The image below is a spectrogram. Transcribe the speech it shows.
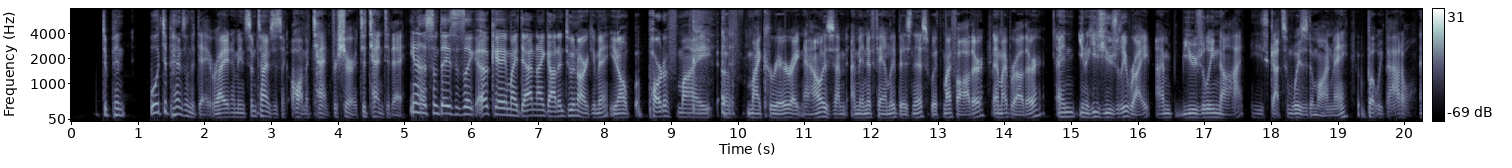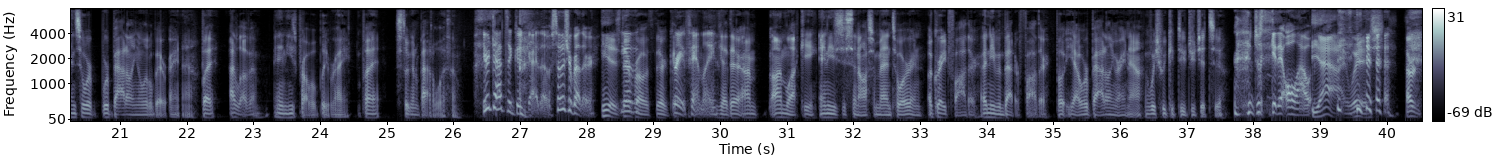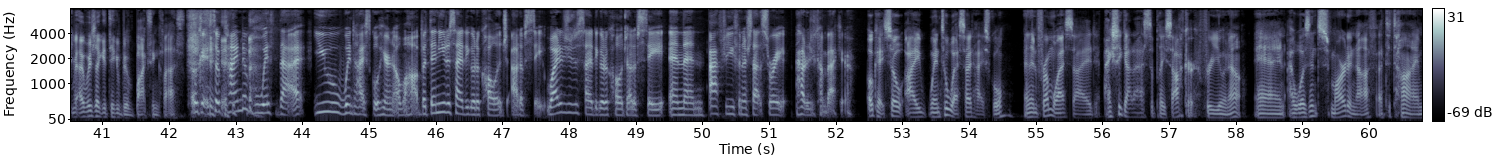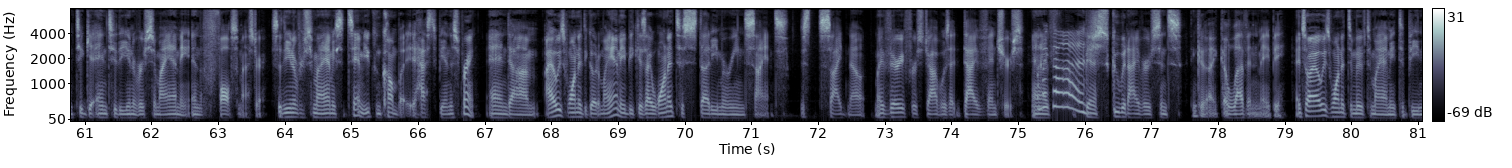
Depend. Well, it depends on the day, right? I mean, sometimes it's like, oh, I'm a 10 for sure. It's a 10 today. You know, some days it's like, okay, my dad and I got into an argument. You know, part of my of my career right now is I'm I'm in a family business with my father and my brother. And, you know, he's usually right. I'm usually not. He's got some wisdom on me, but we battle. And so we're we're battling a little bit right now. But I love him and he's probably right. But still gonna battle with him. Your dad's a good guy, though. So is your brother. He is. You They're both. They're good. Great family. Yeah, they're, I'm I'm lucky, and he's just an awesome mentor and a great father, an even better father. But yeah, we're battling right now. I wish we could do jujitsu. Just get it all out. Yeah, I wish. or I wish I could take him to a boxing class. Okay, so kind of with that, you went to high school here in Omaha, but then you decided to go to college out of state. Why did you decide to go to college out of state? And then after you finished that story, how did you come back here? Okay, so I went to Westside High School, and then from Westside, I actually got asked to play soccer for UNO, and I wasn't smart enough at the time to get into the University of Miami in the fall semester. So the University of Miami said, "Sam, you can come, but it has to be in the spring." And um, I always wanted to go to Miami because I wanted to study marine science. just side note, my very first job was at Dive Ventures. Oh And my I've gosh. been a scuba diver since I think like 11 maybe. And so I always wanted to move to Miami to be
